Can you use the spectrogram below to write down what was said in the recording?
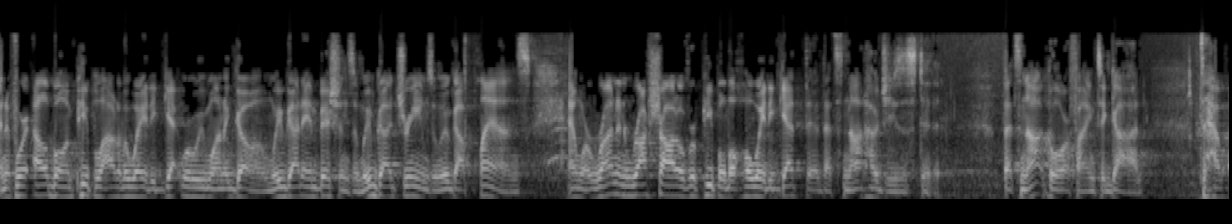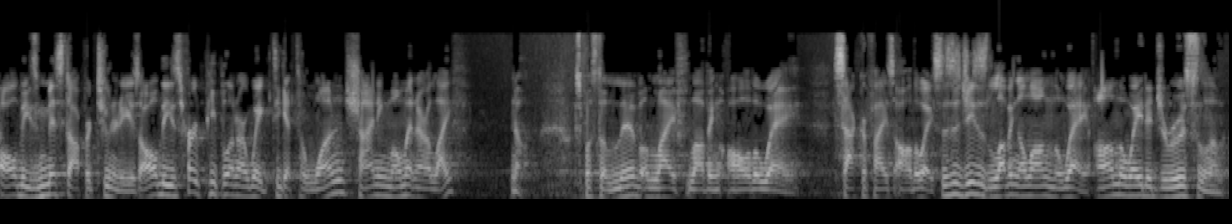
And if we're elbowing people out of the way to get where we want to go, and we've got ambitions, and we've got dreams, and we've got plans, and we're running roughshod over people the whole way to get there, that's not how Jesus did it. That's not glorifying to God. To have all these missed opportunities, all these hurt people in our wake to get to one shining moment in our life? No. We're supposed to live a life loving all the way, sacrifice all the way. So this is Jesus loving along the way, on the way to Jerusalem.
